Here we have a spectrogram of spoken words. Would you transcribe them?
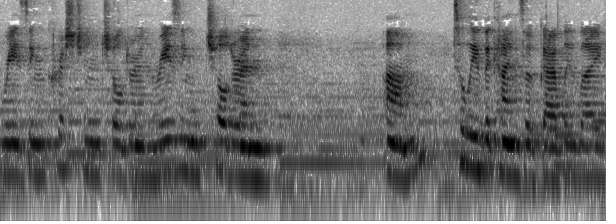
raising Christian children, raising children um, to lead the kinds of godly life,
